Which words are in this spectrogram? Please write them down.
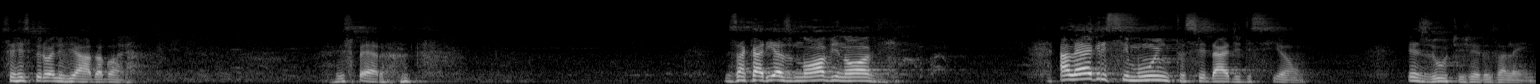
você respirou aliviado agora. Espera. Zacarias 9, 9. Alegre-se muito, cidade de Sião. Exulte, Jerusalém.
